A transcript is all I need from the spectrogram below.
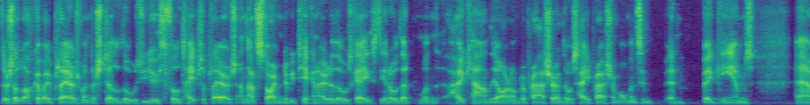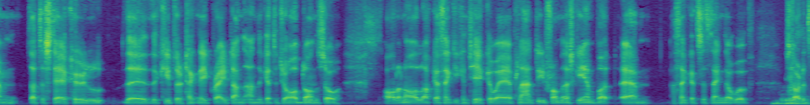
there's a look about players when they're still those youthful types of players, and that's starting to be taken out of those guys. You know that when how calm they are under pressure and those high pressure moments in, in big games, um, that they stay cool, they they keep their technique right, and, and they get the job done. So, all in all, look, I think you can take away plenty from this game, but um, I think it's a thing that we've started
